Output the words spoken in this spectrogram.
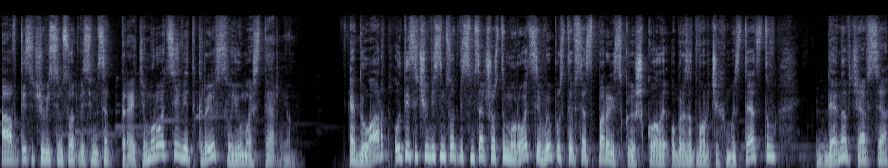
А в 1883 році відкрив свою майстерню. Едуард у 1886 році випустився з Паризької школи образотворчих мистецтв, де навчався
